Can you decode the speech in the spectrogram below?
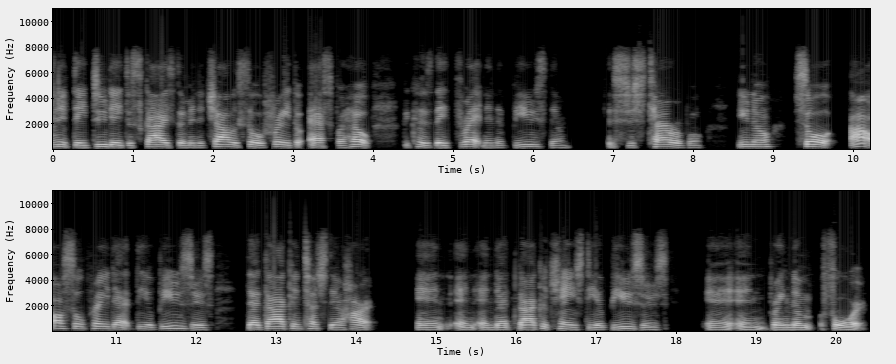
and if they do, they disguise them. And the child is so afraid to ask for help because they threaten and abuse them. It's just terrible, you know? So I also pray that the abusers, that God can touch their heart and and and that God could change the abusers and and bring them forward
